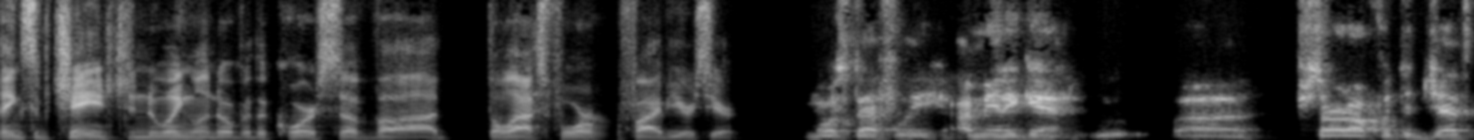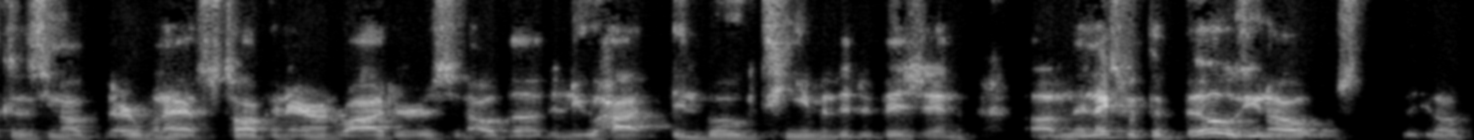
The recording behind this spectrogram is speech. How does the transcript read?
things have changed in New England over the course of uh, the last four or five years here. Most definitely. I mean, again, uh, start off with the Jets because you know everyone has talking Aaron Rodgers, you know the the new hot in vogue team in the division. Um, the next with the Bills, you know, you know,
